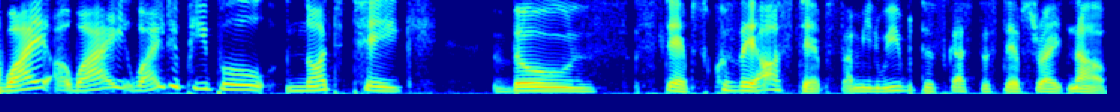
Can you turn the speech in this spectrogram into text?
Why? uh, Why? Why do people not take those steps? Because they are steps. I mean, we've discussed the steps right now.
